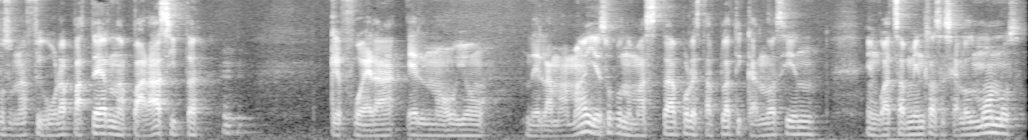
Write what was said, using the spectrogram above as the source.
pues una figura paterna, parásita, que fuera el novio de la mamá. Y eso pues nomás está por estar platicando así en, en WhatsApp mientras hacía los monos.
